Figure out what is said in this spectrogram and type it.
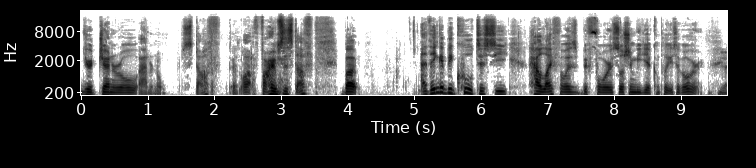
your general i don't know stuff there's a lot of farms and stuff but I think it'd be cool to see how life was before social media completely took over. Yeah.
